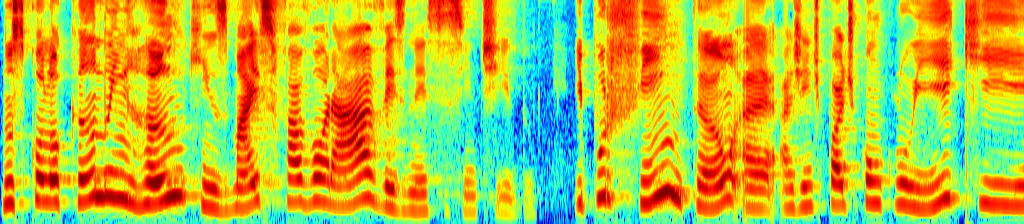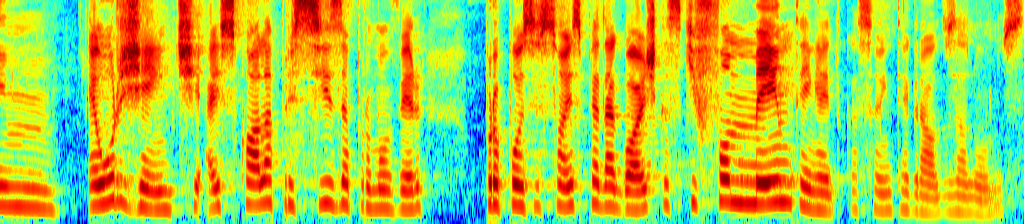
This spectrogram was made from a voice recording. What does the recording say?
nos colocando em rankings mais favoráveis nesse sentido. E por fim, então, é, a gente pode concluir que hum, é urgente, a escola precisa promover proposições pedagógicas que fomentem a educação integral dos alunos,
